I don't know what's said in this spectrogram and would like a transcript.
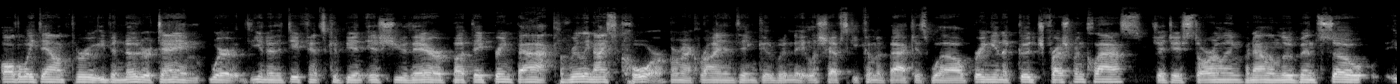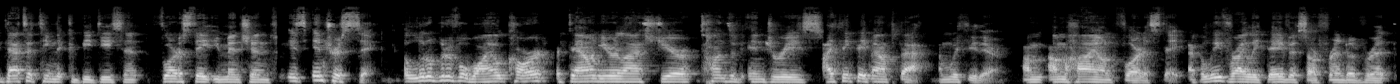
all the way down through even Notre Dame, where, you know, the defense could be an issue there, but they bring back a really nice core. Cormac Ryan, Dane Goodwin, Nate Laszewski coming back as well. Bring in a good freshman class, JJ Starling, and Alan Lubin. So that's a team that could be decent. Florida State, you mentioned, is interesting a little bit of a wild card, a down year last year, tons of injuries. I think they bounce back. I'm with you there. I'm I'm high on Florida State. I believe Riley Davis, our friend over at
